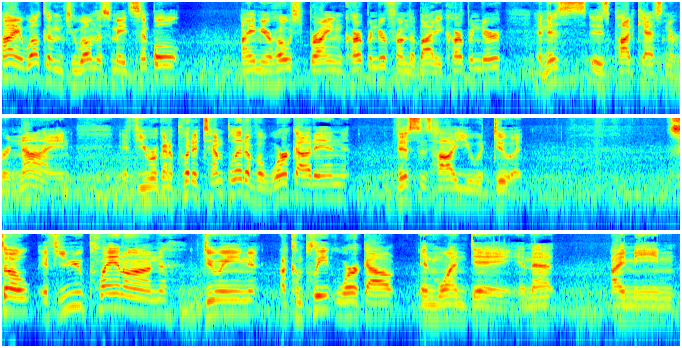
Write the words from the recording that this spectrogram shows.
Hi, welcome to Wellness Made Simple. I am your host, Brian Carpenter from The Body Carpenter, and this is podcast number nine. If you were going to put a template of a workout in, this is how you would do it. So, if you plan on doing a complete workout in one day, and that I mean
